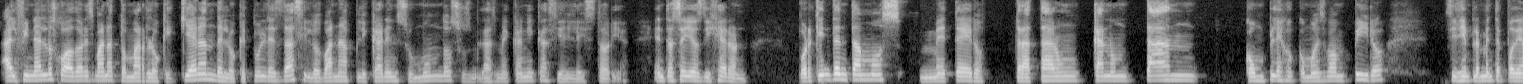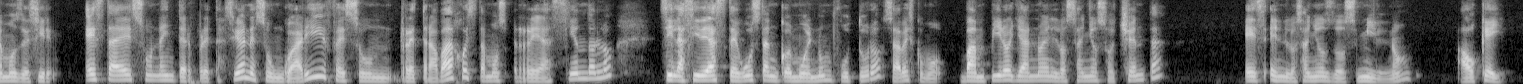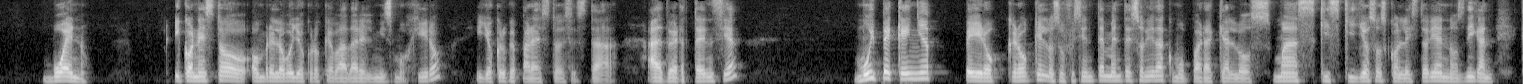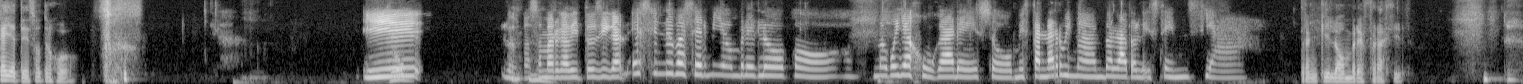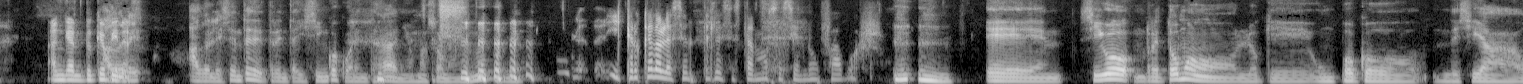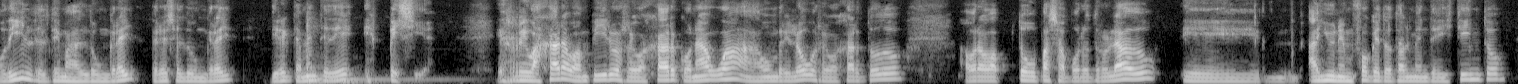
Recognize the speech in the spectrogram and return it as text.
Al final los jugadores van a tomar lo que quieran de lo que tú les das y lo van a aplicar en su mundo, sus, las mecánicas y la historia. Entonces ellos dijeron, ¿por qué intentamos meter o tratar un canon tan complejo como es Vampiro si simplemente podíamos decir, esta es una interpretación, es un what if, es un retrabajo, estamos rehaciéndolo. Si las ideas te gustan como en un futuro, ¿sabes? Como vampiro ya no en los años 80, es en los años 2000, ¿no? Ah, ok, bueno. Y con esto, Hombre Lobo yo creo que va a dar el mismo giro. Y yo creo que para esto es esta advertencia. Muy pequeña, pero creo que lo suficientemente sólida como para que a los más quisquillosos con la historia nos digan, cállate, es otro juego. Y los más amargaditos digan, ese no va a ser mi hombre lobo, no voy a jugar eso, me están arruinando la adolescencia. Tranquilo, hombre frágil. Angan, ¿tú qué opinas? Adole- adolescentes de 35 a 40 años, más o menos. ¿no? Porque- Y creo que adolescentes les estamos haciendo un favor. Eh, sigo, retomo lo que un poco decía Odil del tema del downgrade, pero es el downgrade directamente de especie. Es rebajar a vampiro, es rebajar con agua a hombre lobo, es rebajar todo. Ahora todo pasa por otro lado. eh, hay un enfoque totalmente distinto.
